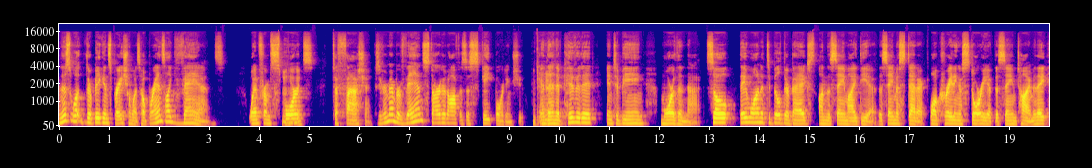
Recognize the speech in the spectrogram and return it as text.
and this is what their big inspiration was, how brands like Vans went from mm-hmm. sports to fashion. Because if you remember, Vans started off as a skateboarding shoe Okay. and then it pivoted into being more than that. So they wanted to build their bags on the same idea, the same aesthetic, while creating a story at the same time. And they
